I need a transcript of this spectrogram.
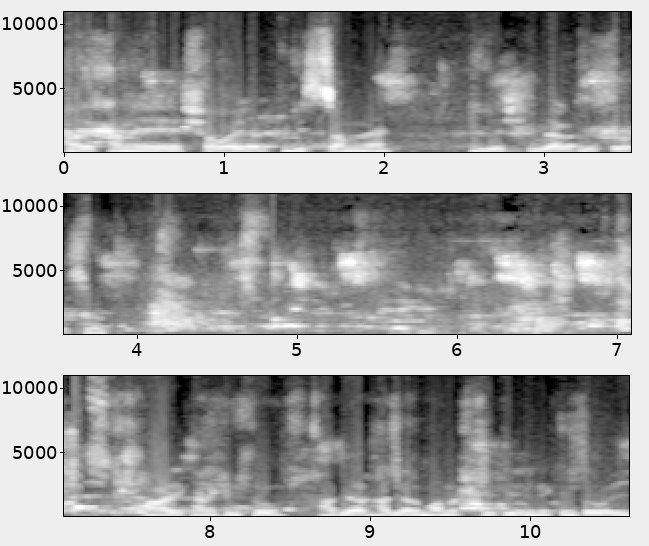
আর এখানে সবাই আর কি বিশ্রাম নেয় বেশ জায়গা দেখতে পাচ্ছেন। আর এখানে কিন্তু হাজার হাজার মানুষ প্রতিদিনে কিন্তু এই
